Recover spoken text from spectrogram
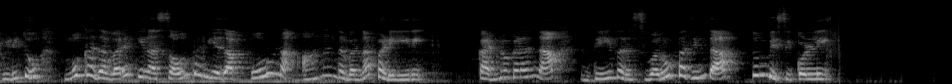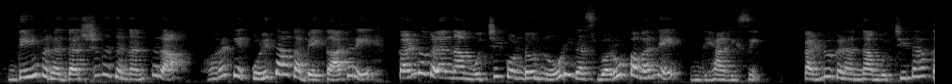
ಹಿಡಿದು ಮುಖದವರೆಗಿನ ಸೌಂದರ್ಯದ ಪೂರ್ಣ ಆನಂದವನ್ನ ಪಡೆಯಿರಿ. ಕಣ್ಣುಗಳನ್ನ ದೇವರ ಸ್ವರೂಪದಿಂದ ತುಂಬಿಸಿಕೊಳ್ಳಿ. ದೇವರ ದರ್ಶನದ ನಂತರ ಹೊರಗೆ ಕುಳಿತಾಗಬೇಕಾದರೆ ಕಣ್ಣುಗಳನ್ನ ಮುಚ್ಚಿಕೊಂಡು ನೋಡಿದ ಸ್ವರೂಪವನ್ನೇ ಧ್ಯಾನಿಸಿ. ಕಣ್ಣುಗಳನ್ನ ಮುಚ್ಚಿದಾಗ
